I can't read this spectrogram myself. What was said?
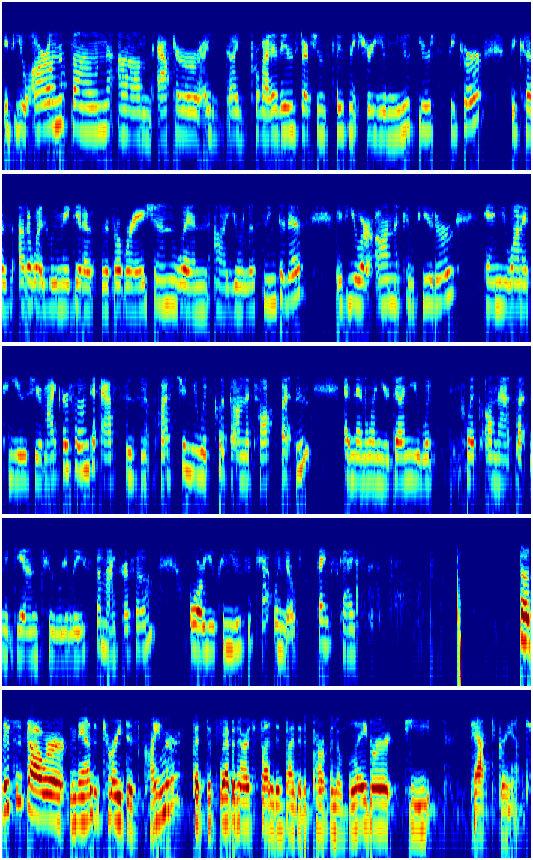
if you are on the phone um, after I, I, provided the instructions, please make sure you mute your speaker because otherwise we may get a reverberation when uh, you're listening to this. If you are on the computer and you wanted to use your microphone to ask Susan a question, you would click on the talk button and then when you're done you would click on that button again to release the microphone or you can use the chat window. Thanks guys. So this is our mandatory disclaimer that this webinar is funded by the Department of Labor T-TAACCCT grant.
